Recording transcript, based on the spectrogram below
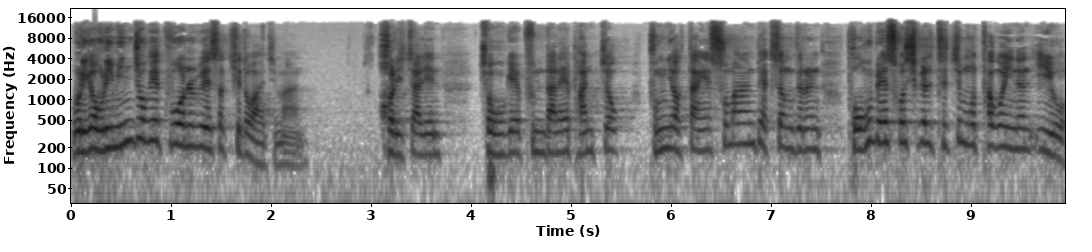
우리가 우리 민족의 구원을 위해서 기도하지만 허리 잘린 조국의 분단의 반쪽 북녘 땅의 수많은 백성들은 복음의 소식을 듣지 못하고 있는 이유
